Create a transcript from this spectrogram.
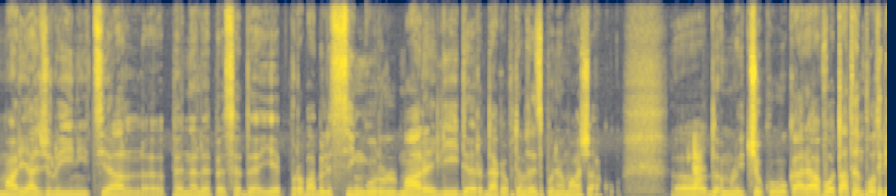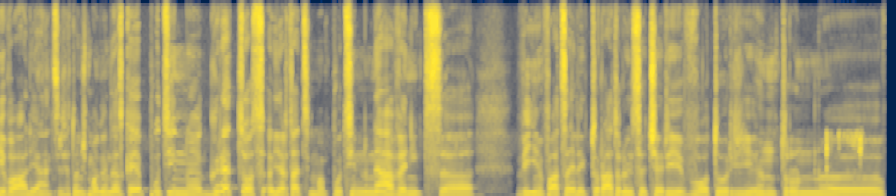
mariajului inițial PNL-PSD. E probabil singurul mare lider, dacă putem să-i spunem așa, cu uh, da. domnului Ciucu, care a votat împotriva alianței. Și atunci mă gândesc că e puțin grețos, iertați-mă, puțin neavenit să vii în fața electoratului să ceri voturi într-un uh,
